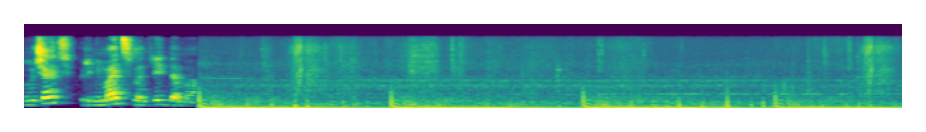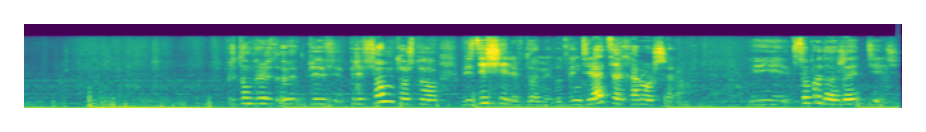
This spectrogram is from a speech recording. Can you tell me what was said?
получать, принимать, смотреть дома. При, при, при всем то, что везде щели в доме, тут вентиляция хорошая, и все продолжает течь.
